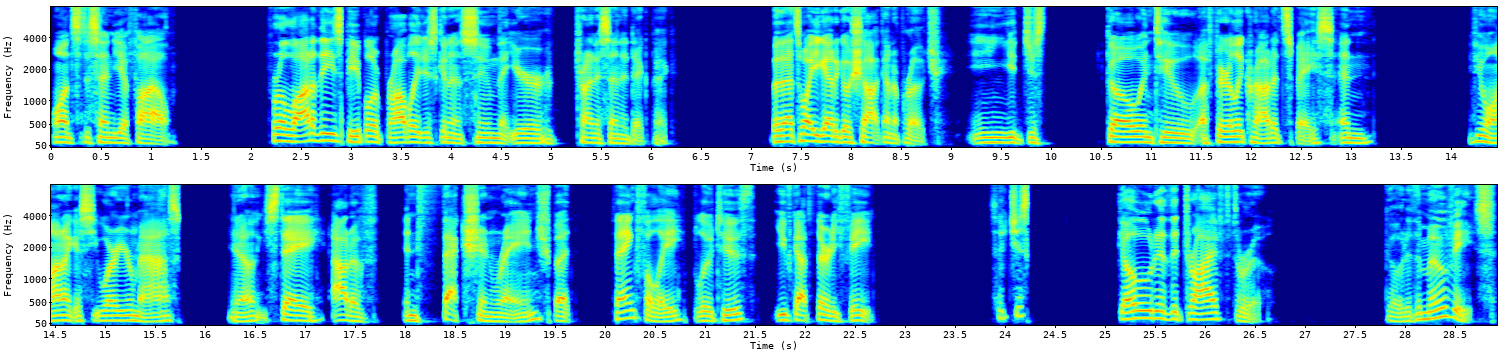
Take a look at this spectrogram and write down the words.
wants to send you a file for a lot of these people are probably just going to assume that you're trying to send a dick pic. But that's why you got to go shotgun approach. You just go into a fairly crowded space. And if you want, I guess you wear your mask, you know, you stay out of infection range. But thankfully, Bluetooth, you've got 30 feet. So just go to the drive through, go to the movies,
